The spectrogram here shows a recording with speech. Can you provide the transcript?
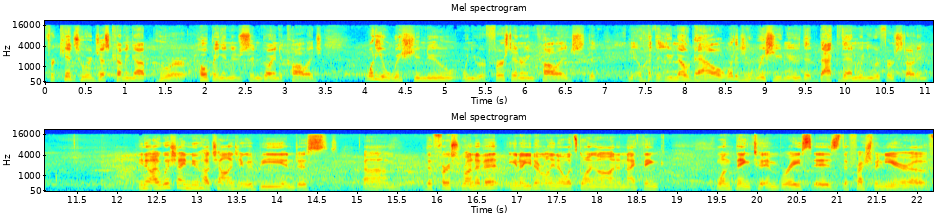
for kids who are just coming up, who are hoping and interested in going to college, what do you wish you knew when you were first entering college that, that you know now? What did you wish you knew that back then when you were first starting? You know, I wish I knew how challenging it would be and just um, the first run of it. You know, you don't really know what's going on, and I think one thing to embrace is the freshman year of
